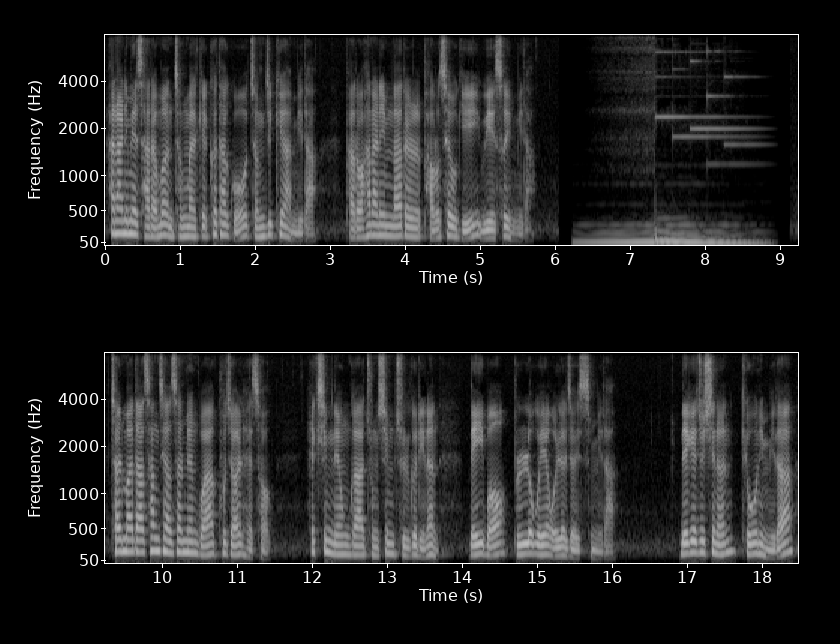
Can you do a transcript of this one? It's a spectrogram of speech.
하나님의 사람은 정말 깨끗하고 정직해야 합니다. 바로 하나님 나라를 바로 세우기 위해서입니다. 절마다 상세한 설명과 구절 해석, 핵심 내용과 중심 줄거리는 네이버 블로그에 올려져 있습니다. 내게 주시는 교훈입니다.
